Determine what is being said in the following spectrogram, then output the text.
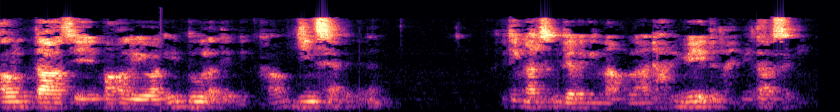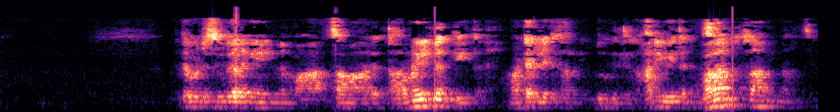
අවුරුදු 16 15 වගේ දූලා දෙන්නෙක් ආව ජීන්ස් ඇඳගෙන. ඉතින් අර සුද්ධලකින් නම්ලාට හරි වේදනයි මේ දවසේ. එතකොට සුද්ධලකින් ඉන්න මහා සමහර තරුණයින්ට වේදනයි. මට ඇල්ලෙක තරුණින් දුකින් හරි වේදනයි. බලන්න ස්වාමීන් වහන්සේ.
